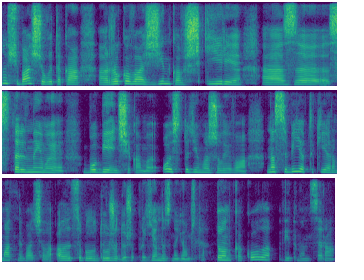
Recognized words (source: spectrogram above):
Ну хіба що ви така е, рокова жінка в шкірі е, з стальними бобінчиками? Ось тоді можливо. На собі я б такий аромат не бачила, але це було дуже дуже приємне знайомство. Тонка кола від Монсера.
